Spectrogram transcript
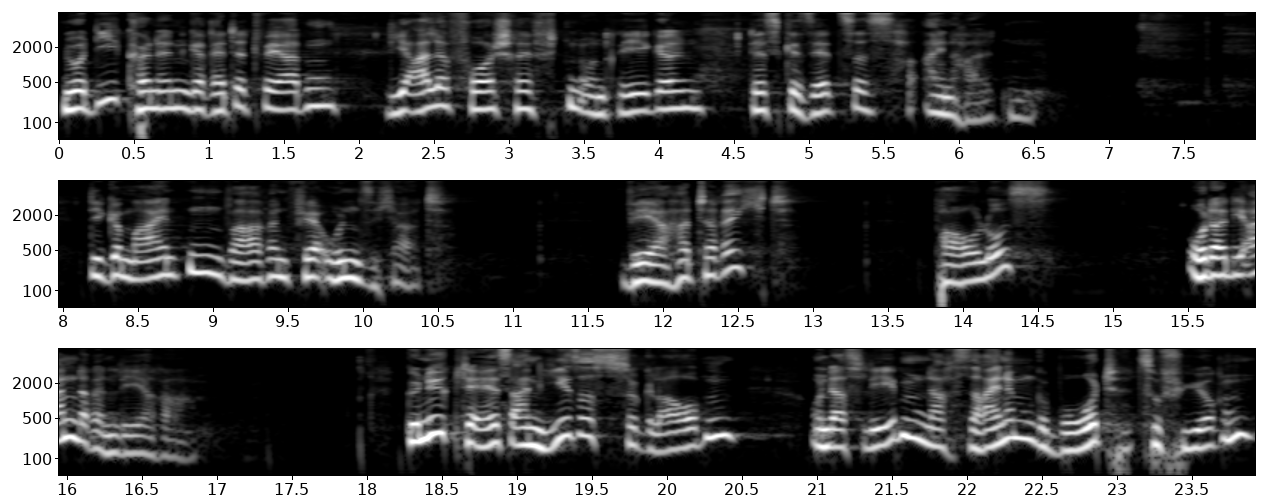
nur die können gerettet werden, die alle Vorschriften und Regeln des Gesetzes einhalten. Die Gemeinden waren verunsichert. Wer hatte recht? Paulus oder die anderen Lehrer? Genügte es, an Jesus zu glauben und das Leben nach seinem Gebot zu führen?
